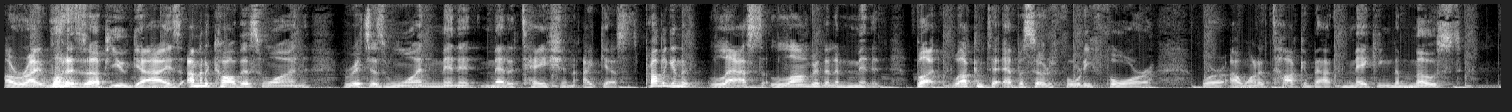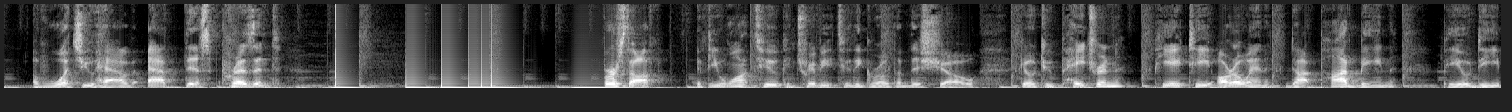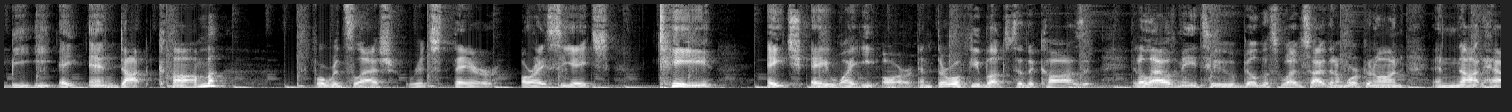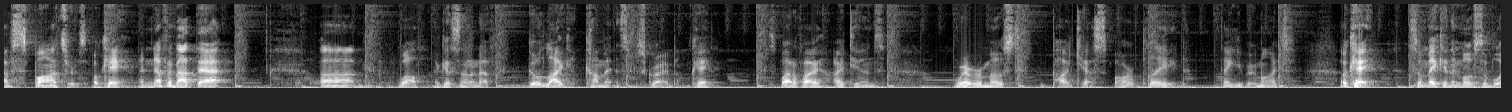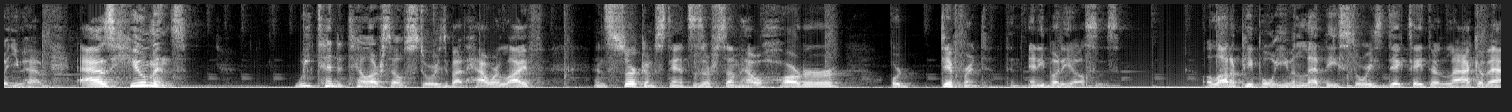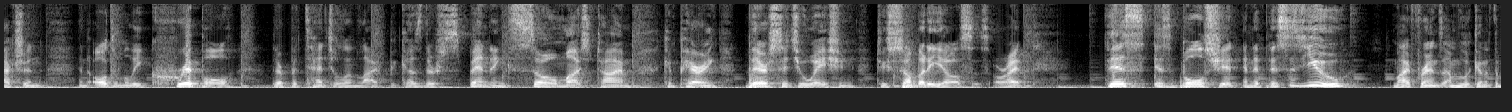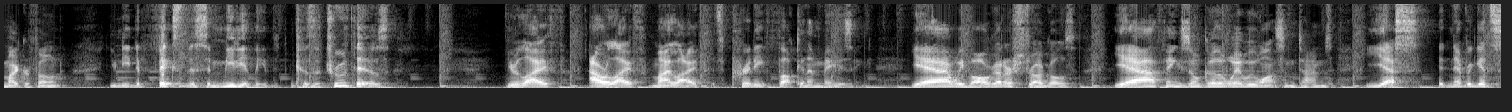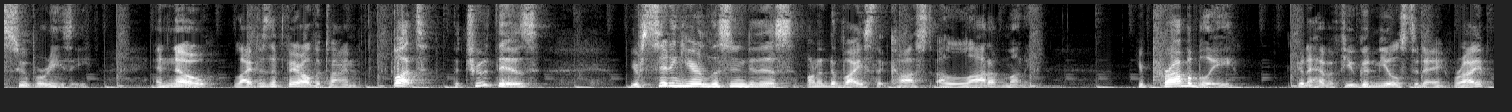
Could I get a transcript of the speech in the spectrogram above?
All right, what is up, you guys? I'm going to call this one Rich's one minute meditation, I guess. It's probably going to last longer than a minute, but welcome to episode 44, where I want to talk about making the most of what you have at this present. First off, if you want to contribute to the growth of this show, go to patron, P-A-T-R-O-N dot podbean, P-O-D-B-E-A-N dot com forward slash Rich Thayer, R-I-C-H-T-H-A-Y-E-R, and throw a few bucks to the cause. It, it allows me to build this website that I'm working on and not have sponsors. Okay, enough about that. Uh, well, I guess not enough go like, comment, and subscribe, okay? Spotify, iTunes, wherever most podcasts are played. Thank you very much. Okay, so making the most of what you have. As humans, we tend to tell ourselves stories about how our life and circumstances are somehow harder or different than anybody else's. A lot of people even let these stories dictate their lack of action and ultimately cripple their potential in life because they're spending so much time comparing their situation to somebody else's, all right? This is bullshit. And if this is you, my friends, I'm looking at the microphone. You need to fix this immediately because the truth is, your life, our life, my life, it's pretty fucking amazing. Yeah, we've all got our struggles. Yeah, things don't go the way we want sometimes. Yes, it never gets super easy. And no, life isn't fair all the time. But the truth is, you're sitting here listening to this on a device that costs a lot of money. You're probably to have a few good meals today, right?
